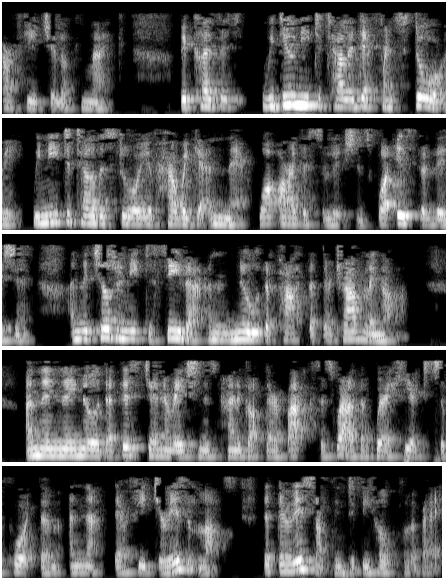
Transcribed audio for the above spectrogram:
our future looking like? Because we do need to tell a different story. We need to tell the story of how we're getting there. What are the solutions? What is the vision? And the children need to see that and know the path that they're traveling on. And then they know that this generation has kind of got their backs as well, that we're here to support them and that their future isn't lost, that there is something to be hopeful about.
